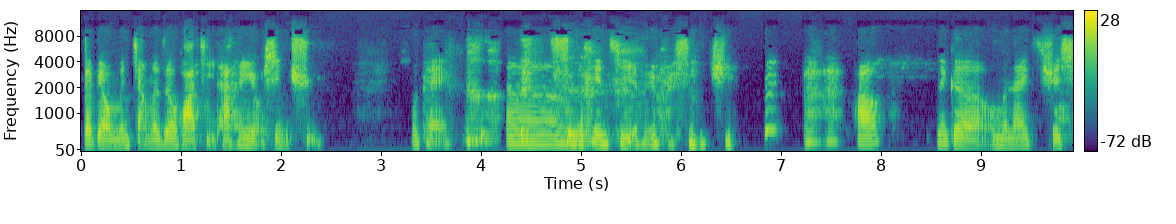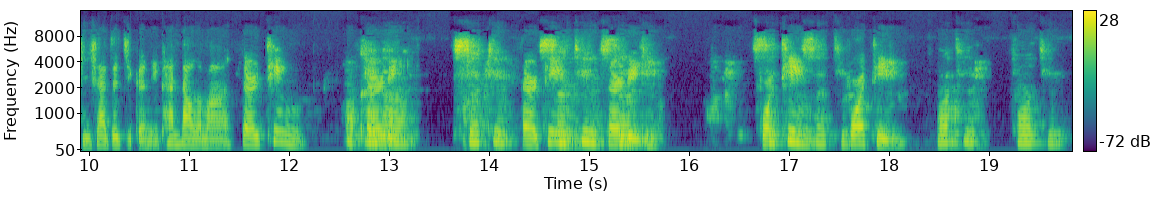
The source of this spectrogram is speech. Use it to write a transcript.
代表我们讲的这个话题他很有兴趣 ok 嗯这个天气也很有兴趣好那个我们来学习一下这几个你看到了吗 thirteen thirty thirteen thirteen thirty fourteen thirty fourteen thirty fourteen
